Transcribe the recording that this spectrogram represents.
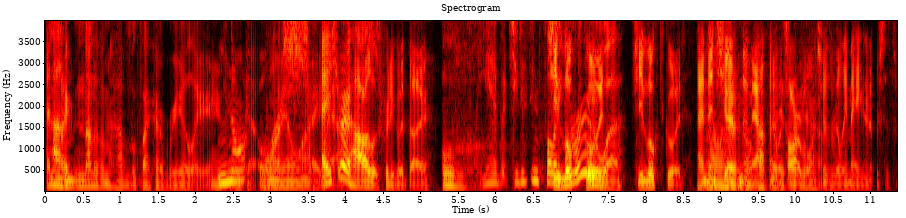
and like Um, none of them have looked like her really. Not Get all really. Asia. O'Hara looks pretty good though. Yeah, but she just didn't follow She looked through. good. She looked good, and then Oh, she opened her mouth and it was horrible, and she was really mean, and it was just.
